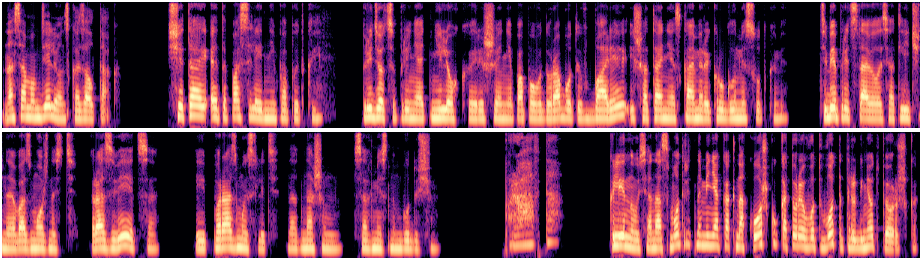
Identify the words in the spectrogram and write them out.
На самом деле он сказал так. «Считай это последней попыткой. Придется принять нелегкое решение по поводу работы в баре и шатания с камерой круглыми сутками. Тебе представилась отличная возможность развеяться и поразмыслить над нашим совместным будущим». «Правда?» Клянусь, она смотрит на меня, как на кошку, которая вот-вот отрыгнет перышко.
